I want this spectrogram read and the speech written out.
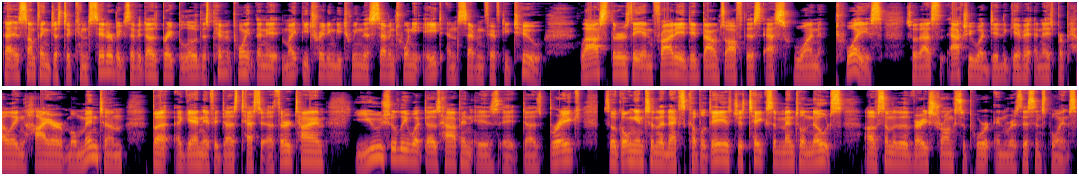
that is something just to consider because if it does break below this pivot point, then it might be trading between the 728 and 752. Last Thursday and Friday, it did bounce off this S1 twice. So that's actually what did give it a nice propelling higher momentum. But again, if it does test it a third time, usually what does happen is it does break. So going into the next couple days, just take some mental notes of some of the very strong support and resistance points.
